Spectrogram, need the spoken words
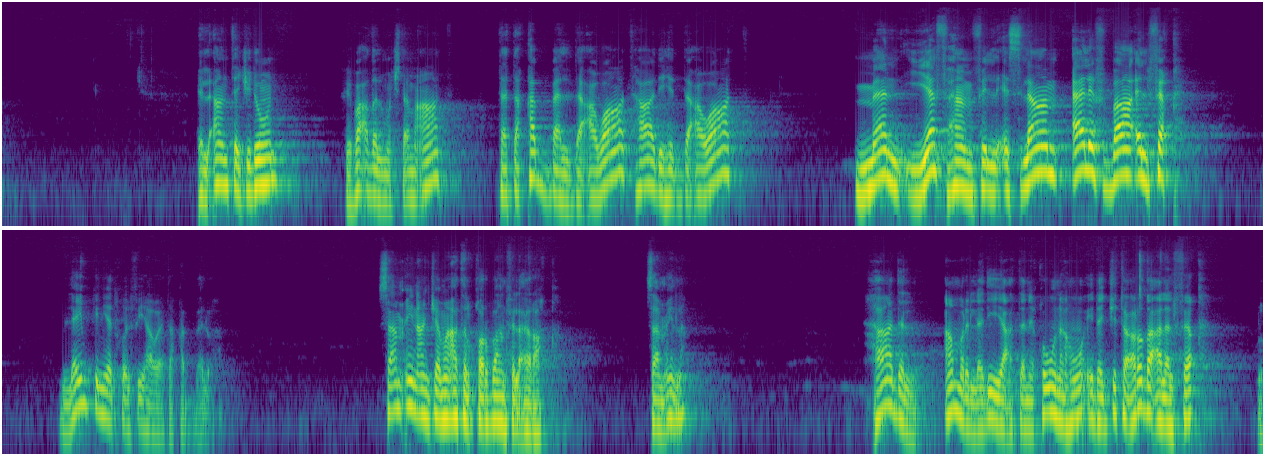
الآن تجدون في بعض المجتمعات تتقبل دعوات هذه الدعوات من يفهم في الإسلام ألف باء الفقه. لا يمكن يدخل فيها ويتقبلها. سامعين عن جماعة القربان في العراق؟ سامعين؟ له هذا الأمر الذي يعتنقونه إذا جيت تعرضه على الفقه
